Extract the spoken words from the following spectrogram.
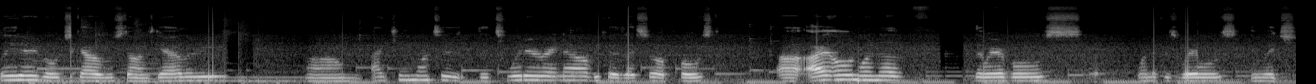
later, go check out Rustan's gallery. Um, I came onto the Twitter right now because I saw a post. Uh, I own one of the wearables, one of his wearables, in which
